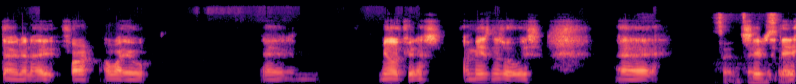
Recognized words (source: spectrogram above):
down and out for a while. Um, Mila Kunis, amazing as always. Uh, saves the day.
